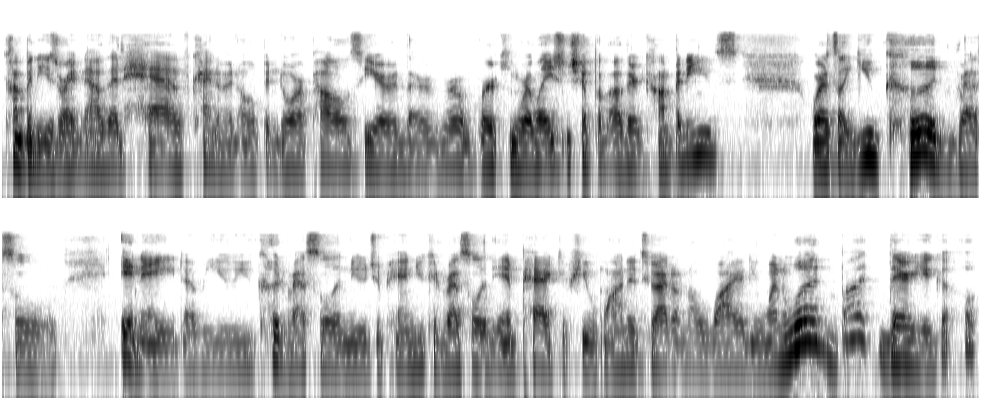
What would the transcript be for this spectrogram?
companies right now that have kind of an open door policy or they're a working relationship with other companies where it's like you could wrestle in AEW, you could wrestle in New Japan, you could wrestle in Impact if you wanted to. I don't know why anyone would, but there you go.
